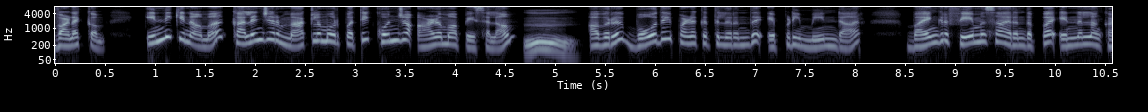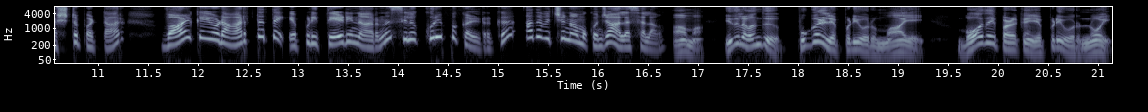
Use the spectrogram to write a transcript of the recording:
வணக்கம். இன்னைக்கு நாம கலைஞர் மேக்லமோர் பத்தி கொஞ்சம் ஆழமா பேசலாம். அவரு போதை பழக்கத்திலிருந்து எப்படி மீண்டார்? பயங்கர ஃபேமஸா இருந்தப்ப என்னெல்லாம் கஷ்டப்பட்டார்? வாழ்க்கையோட அர்த்தத்தை எப்படி தேடினார்னு சில குறிப்புகள் இருக்கு. அதை வச்சு நாம கொஞ்சம் அலசலாம். ஆமா. இதுல வந்து புகழ் எப்படி ஒரு மாயை? போதை பழக்கம் எப்படி ஒரு நோய்?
